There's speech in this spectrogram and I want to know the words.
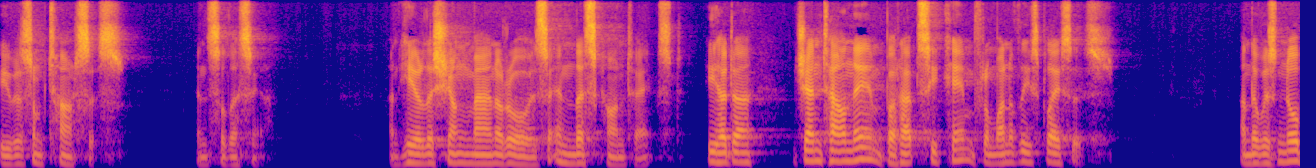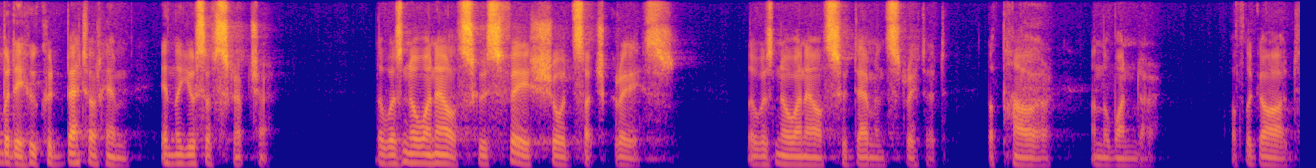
He was from Tarsus in Cilicia. And here this young man arose in this context. He had a Gentile name. Perhaps he came from one of these places. And there was nobody who could better him in the use of Scripture. There was no one else whose face showed such grace. There was no one else who demonstrated the power and the wonder of the God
